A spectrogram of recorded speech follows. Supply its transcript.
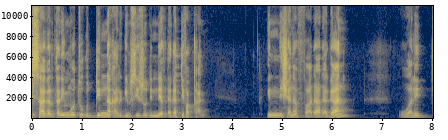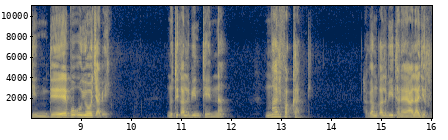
isaa agartanii mootu guddinna ka argimsiisuu dinneef dhagatti fakkaanne inni shanaffaadhaa dhagaan walitti hin deebi'u yoo cabe. Nuti qalbiin teenna. Maal fakkaatti? Hagam qalbii tana yaalaa jirru?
